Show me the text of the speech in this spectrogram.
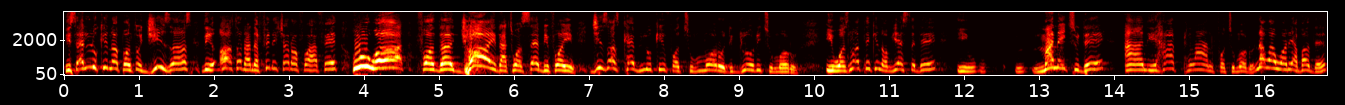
he said, Looking up unto Jesus, the author and the finisher of our faith, who was for the joy that was set before him. Jesus kept looking for tomorrow, the glory tomorrow. He was not thinking of yesterday, he managed today, and he had plan for tomorrow. Now I worry about them.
